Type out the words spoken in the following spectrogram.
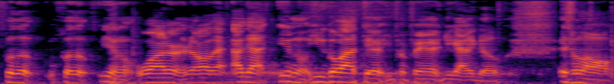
full of full of you know water and all that. I got you know you go out there, you prepare. you got to go. It's long,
